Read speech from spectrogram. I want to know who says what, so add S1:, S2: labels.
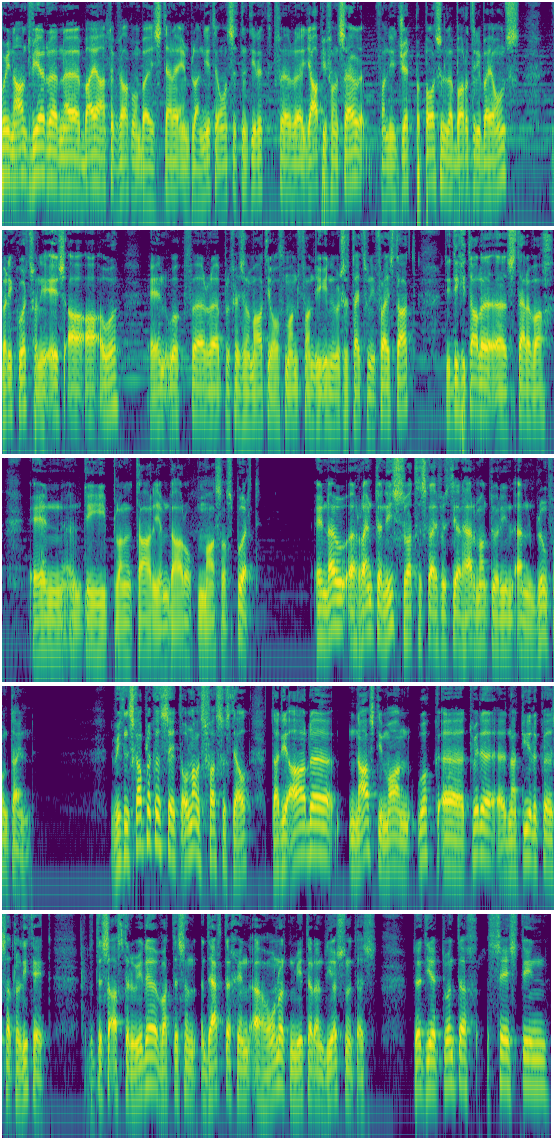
S1: goeienaand weer en uh, baie hartlik welkom by Sterre en Planete. Ons sit natuurlik vir uh, Japie van Sail van die Jet Propulsion Laboratory by ons. Vir die kort van die SAAO en ook vir uh, professor Mati Hofman van die Universiteit van die Vrystaat, die digitale uh, sterrewag en uh, die planetarium daar op Massapoort. En nou 'n uh, ruimtenis wat geskryf is deur Herman Torin in Bloemfontein. Wetenskaplikes het onlangs vasgestel dat die aarde naast die maan ook 'n uh, tweede uh, natuurlike satelliet het. Dit is 'n asteroïde wat tussen 30 en 100 meter in deursnit is. Dit het 2016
